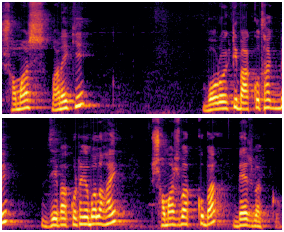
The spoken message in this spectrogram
সমাস মানে কি? বড় একটি বাক্য থাকবে, যে বাক্যটাকে বলা হয় সমাস বাক্য বা ব্যাস বাক্য।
